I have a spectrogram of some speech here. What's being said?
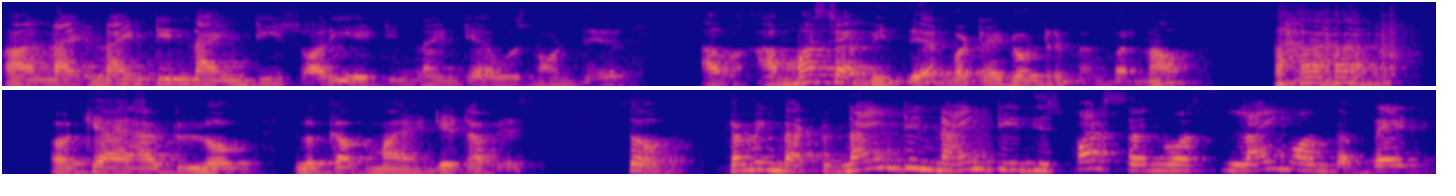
uh, 1990 sorry 1890 i was not there. I, I must have been there but i don't remember now. Okay i have to look look up my database. So coming back to 1990 this person was lying on the bed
